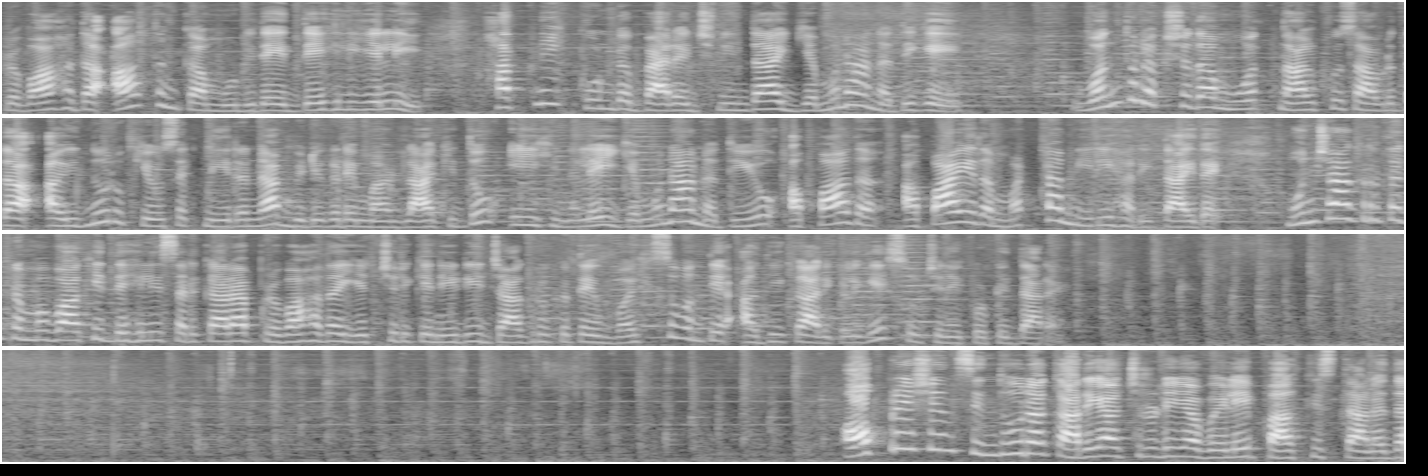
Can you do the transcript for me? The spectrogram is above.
ಪ್ರವಾಹದ ಆತಂಕ ಮೂಡಿದೆ. ದೆಹಲಿಯಲ್ಲಿ ಹತ್ನಿಕುಂಡ್ ಬ್ಯಾರೇಜ್ನಿಂದ ಯಮುನಾ ನದಿಗೆ ಒಂದು ಲಕ್ಷದ ಮೂವತ್ನಾಲ್ಕು ಸಾವಿರದ ಐದುನೂರು ಕ್ಯೂಸೆಕ್ ನೀರನ್ನ ಬಿಡುಗಡೆ ಮಾಡಲಾಗಿದ್ದು, ಈ ಹಿನ್ನೆಲೆ ಯಮುನಾ ನದಿಯು ಅಪಾದ, ಅಪಾಯದ ಮಟ್ಟ ಮೀರಿ ಹರಿತಾ ಇದೆ. ಮುಂಜಾಗ್ರತಾ ಕ್ರಮವಾಗಿ ದೆಹಲಿ ಸರ್ಕಾರ ಪ್ರವಾಹದ ಎಚ್ಚರಿಕೆ ನೀಡಿ ಜಾಗರೂಕತೆ ವಹಿಸುವಂತೆ ಅಧಿಕಾರಿಗಳಿಗೆ ಸೂಚನೆ ಕೊಟ್ಟಿದ್ದಾರೆ. ಆಪರೇಷನ್ ಸಿಂಧೂರ ಕಾರ್ಯಾಚರಣೆಯ ವೇಳೆ ಪಾಕಿಸ್ತಾನದ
